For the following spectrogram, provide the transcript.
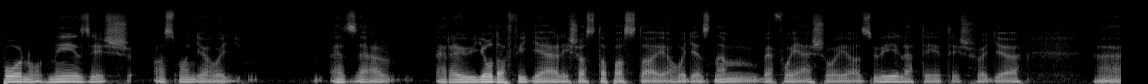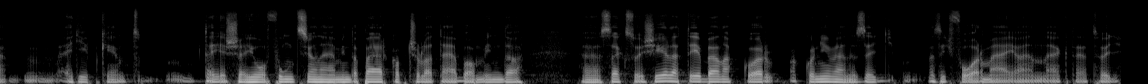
pornót néz, és azt mondja, hogy ezzel erre ő odafigyel, és azt tapasztalja, hogy ez nem befolyásolja az ő életét, és hogy egyébként teljesen jól funkcionál, mind a párkapcsolatában, mind a, szexuális életében, akkor, akkor nyilván ez egy, ez egy formája ennek, tehát hogy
